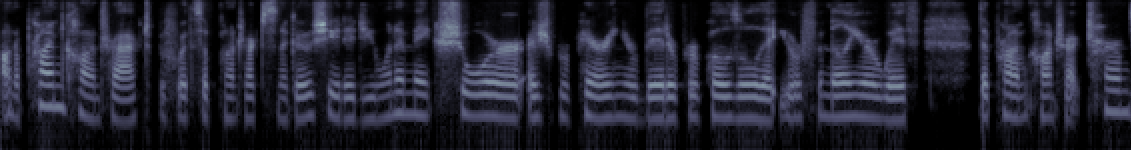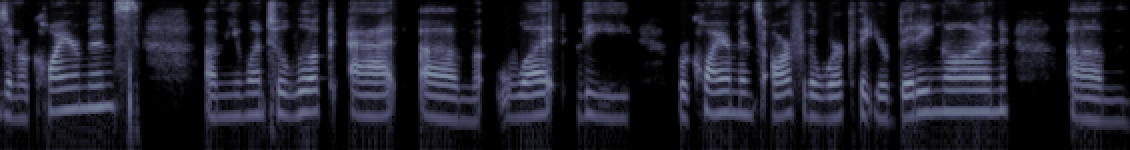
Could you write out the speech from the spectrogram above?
on a prime contract before the subcontract is negotiated, you want to make sure as you're preparing your bid or proposal that you're familiar with the prime contract terms and requirements. Um, you want to look at um, what the requirements are for the work that you're bidding on. Um,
